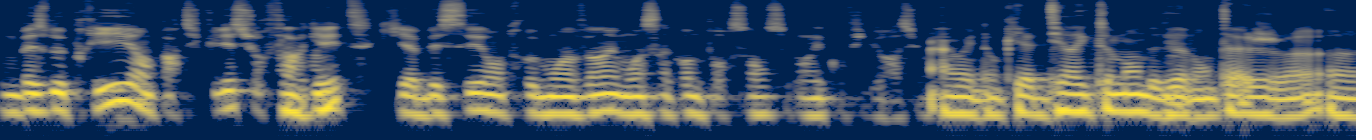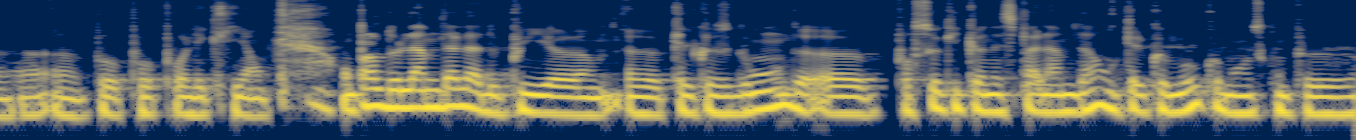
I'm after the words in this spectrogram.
une baisse de prix, en particulier sur Fargate, mhm. qui a baissé entre moins 20 et moins 50% selon les configurations. Ah oui, donc il y a directement des avantages euh, euh, pour, pour, pour, les clients. On parle de Lambda là depuis euh, quelques secondes. pour ceux qui connaissent pas Lambda, en quelques mots, comment est-ce qu'on peut,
